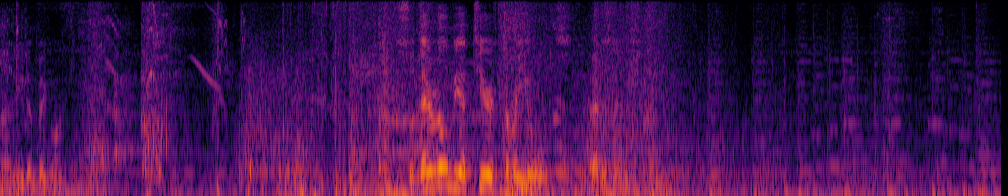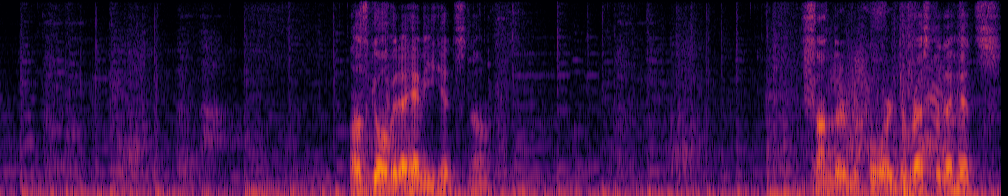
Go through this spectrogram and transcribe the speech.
I need a big one. So there will be a tier 3 ult. That is interesting. Let's go with the heavy hits now. Sunder before the rest of the hits.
